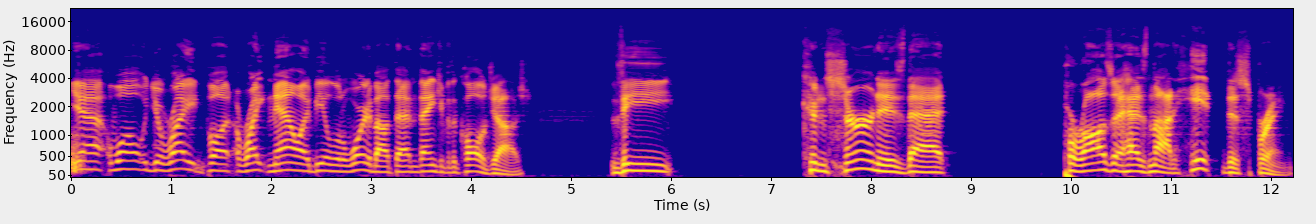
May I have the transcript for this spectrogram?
Yeah, well, you're right, but right now I'd be a little worried about that. And thank you for the call, Josh. The concern is that Peraza has not hit this spring.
